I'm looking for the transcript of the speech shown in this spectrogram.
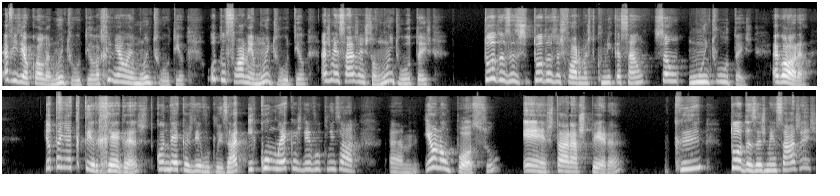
A videocall é muito útil, a reunião é muito útil, o telefone é muito útil, as mensagens são muito úteis, todas as, todas as formas de comunicação são muito úteis. Agora, eu tenho é que ter regras de quando é que as devo utilizar e como é que as devo utilizar. Um, eu não posso é estar à espera que todas as mensagens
